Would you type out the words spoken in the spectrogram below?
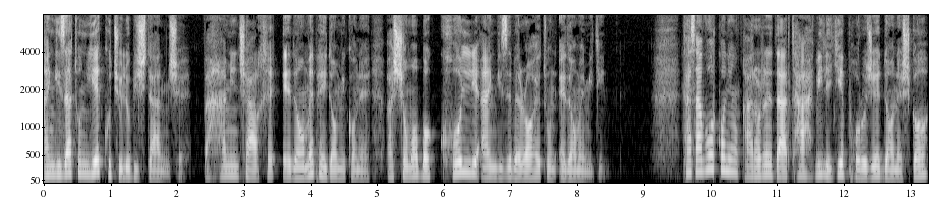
انگیزتون یک کوچولو بیشتر میشه و همین چرخه ادامه پیدا می‌کنه و شما با کلی انگیزه به راهتون ادامه میدین. تصور کنین قراره در تحویل یه پروژه دانشگاه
